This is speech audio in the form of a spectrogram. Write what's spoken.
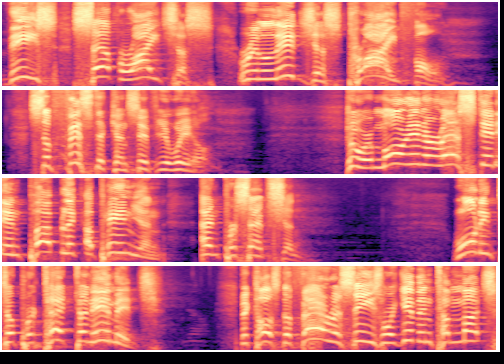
These self righteous, religious, prideful, sophisticants, if you will, who are more interested in public opinion and perception wanting to protect an image because the Pharisees were given to much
